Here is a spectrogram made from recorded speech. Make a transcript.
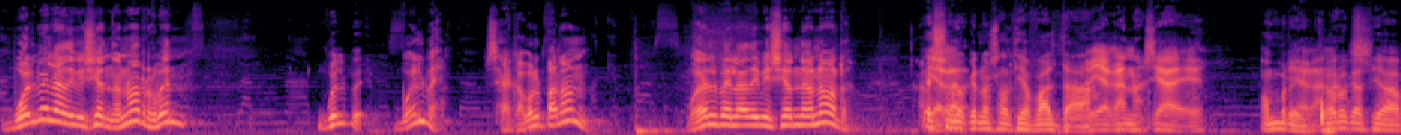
Vuelve la división de honor, Rubén. Vuelve. Vuelve. Se acabó el parón. Vuelve la división de honor. Había Eso es lo que nos hacía falta. Había ganas ya, ¿eh? Hombre, claro que hacía.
